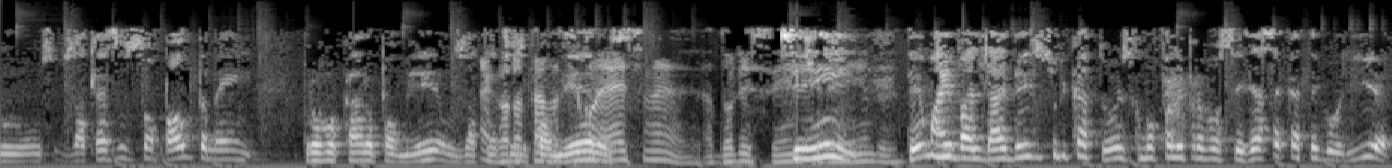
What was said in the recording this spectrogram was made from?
Os atletas do São Paulo também provocaram o Palmeiras, os atletas Agora do Palmeiras. Conhece, né? Adolescente Sim, ainda. tem uma rivalidade desde o sub-14, como eu falei para vocês, essa categoria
